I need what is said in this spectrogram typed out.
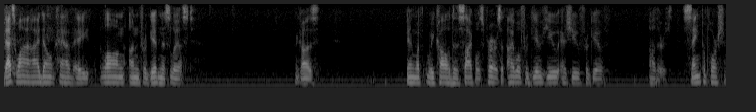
That's why I don't have a long unforgiveness list. Because in what we call the disciples' prayer, that I will forgive you as you forgive others. Same proportion.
